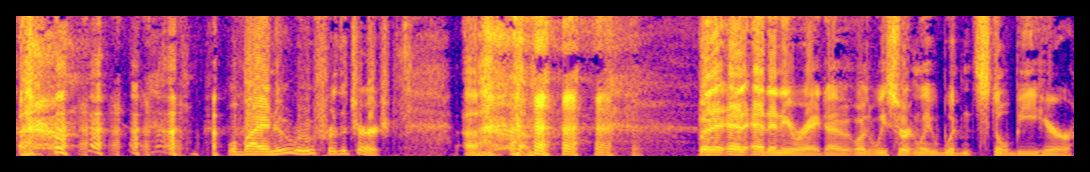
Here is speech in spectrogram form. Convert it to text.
we'll buy a new roof for the church. Uh, but at, at any rate, uh, we certainly wouldn't still be here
